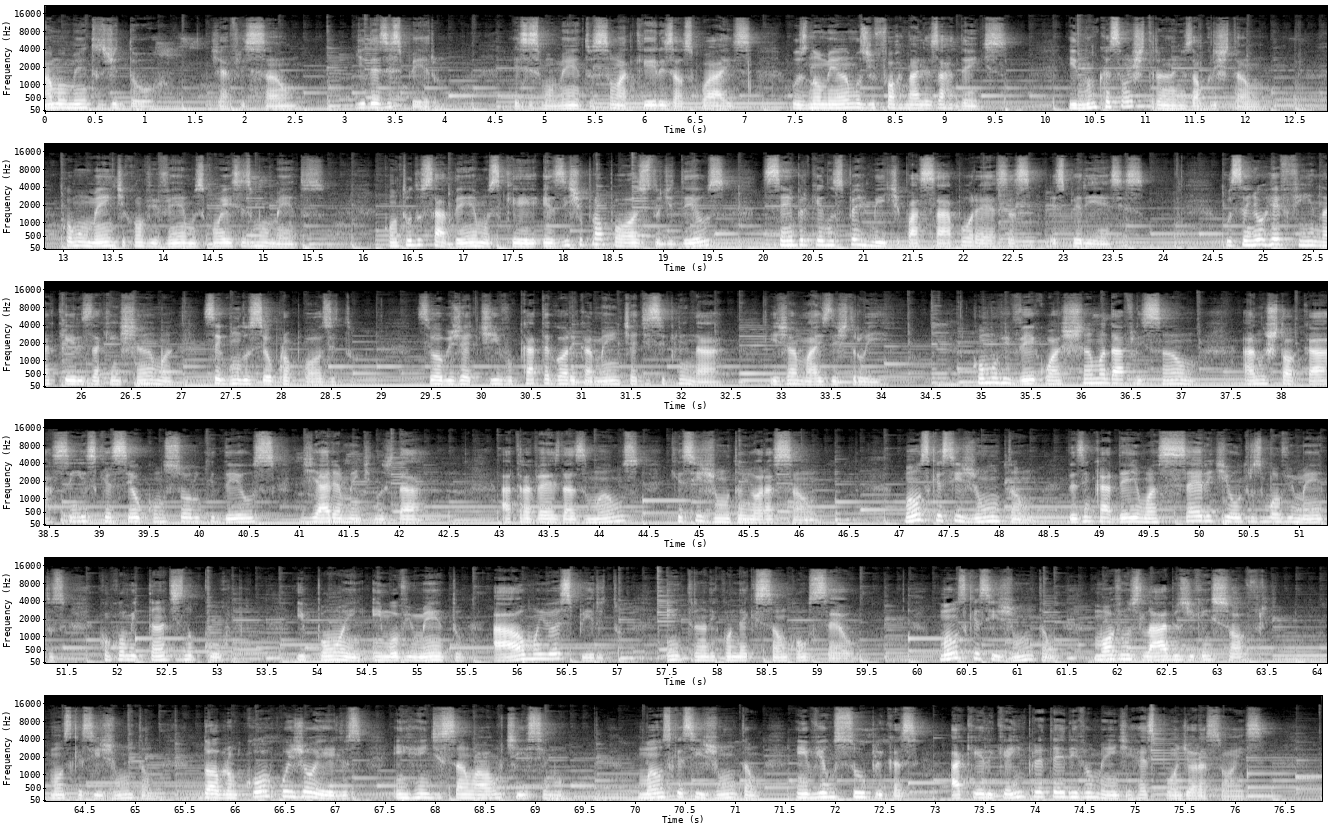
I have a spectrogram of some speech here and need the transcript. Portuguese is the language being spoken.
Há momentos de dor, de aflição, de desespero. Esses momentos são aqueles aos quais os nomeamos de fornalhas ardentes e nunca são estranhos ao cristão. Comumente convivemos com esses momentos. Contudo, sabemos que existe o propósito de Deus sempre que nos permite passar por essas experiências. O Senhor refina aqueles a quem chama segundo o seu propósito. Seu objetivo categoricamente é disciplinar e jamais destruir. Como viver com a chama da aflição a nos tocar sem esquecer o consolo que Deus diariamente nos dá, através das mãos que se juntam em oração. Mãos que se juntam desencadeiam uma série de outros movimentos concomitantes no corpo e põem em movimento a alma e o espírito, entrando em conexão com o céu. Mãos que se juntam movem os lábios de quem sofre. Mãos que se juntam dobram corpo e joelhos em rendição ao Altíssimo. Mãos que se juntam enviam súplicas àquele que impreterivelmente responde orações.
